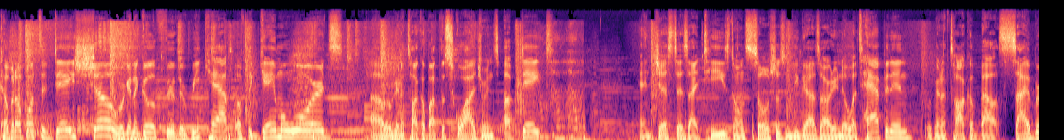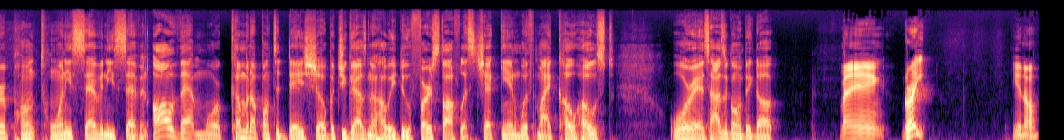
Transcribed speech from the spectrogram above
Coming up on today's show, we're gonna go through the recap of the Game Awards. Uh, we're gonna talk about the Squadrons update. And just as I teased on socials, and you guys already know what's happening, we're gonna talk about Cyberpunk 2077. All that more coming up on today's show. But you guys know how we do. First off, let's check in with my co-host, Juarez. How's it going, big dog? Man, great. You know,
